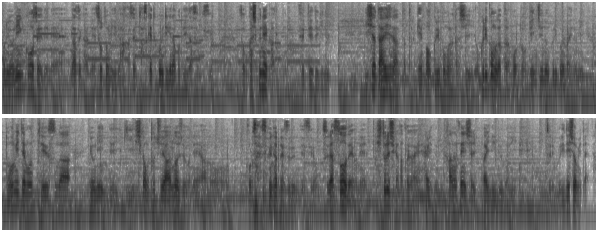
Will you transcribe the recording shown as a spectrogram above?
この4人構成でねなぜかね外にいる博士助けてこい的なこと言い出すんですよ。そうおかしくねえかって。設定的に。医者大事なんだったら現場送り込むのだし送り込むんだったらもっと厳重に送り込めばいいのにどう見ても手薄な4人で行きしかも途中案の定ねあの殺されそうになったりするんですよ。そりゃそうだよねって。1人しか戦えないのに感染者いっぱいいるのにそれ無理でしょみたいな。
